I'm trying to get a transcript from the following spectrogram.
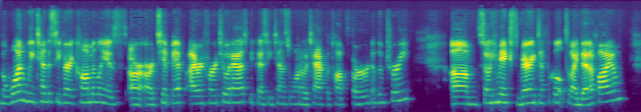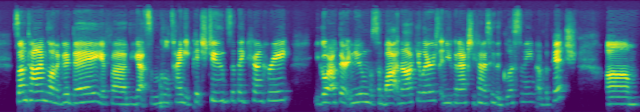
the one we tend to see very commonly is our, our tip ip, I refer to it as, because he tends to want to attack the top third of the tree. Um, so he makes it very difficult to identify him. Sometimes on a good day, if uh, you got some little tiny pitch tubes that they can create, you go out there at noon with some binoculars and you can actually kind of see the glistening of the pitch. Um,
